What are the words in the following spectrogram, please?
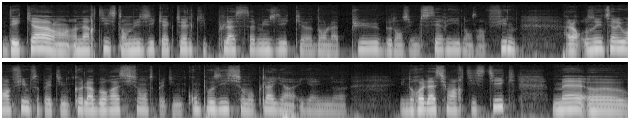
des cas, un, artiste en musique actuelle qui place sa musique euh, dans la pub, dans une série, dans un film. Alors, dans une série ou un film, ça peut être une collaboration, ça peut être une composition. Donc là, il y a, y a une, une relation artistique, mais euh,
